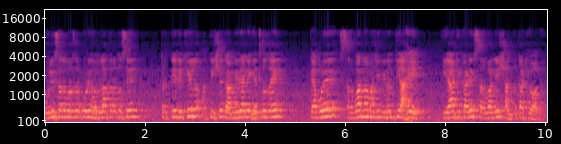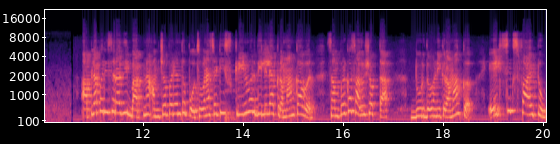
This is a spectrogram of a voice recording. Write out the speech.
पोलिसांवर जर कोणी हमला करत असेल तर ते देखील अतिशय गांभीर्याने घेतलं जाईल. त्यामुळे सर्वांना माझी विनंती आहे की या ठिकाणी सर्वांनी शांतता ठेवावी. आपल्या परिसरातील बातम्या आमच्यापर्यंत पोहोचवण्यासाठी स्क्रीनवर दिलेल्या क्रमांकावर संपर्क साधू शकता. दूरध्वनी क्रमांक eight six five two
